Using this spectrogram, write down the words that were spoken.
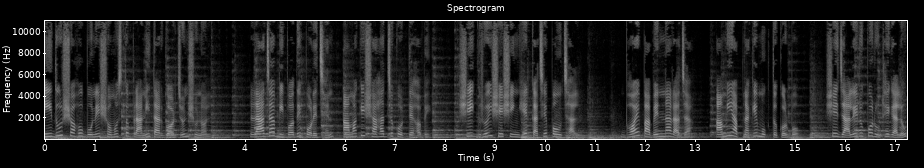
ইঁদুর সহ বনের সমস্ত প্রাণী তার গর্জন শুনল। রাজা বিপদে পড়েছেন, আমাকে সাহায্য করতে হবে। শীঘ্রই সে সিংহের কাছে পৌঁছাল। ভয় পাবেন না, রাজা। আমি আপনাকে মুক্ত করব। সে জালের উপর উঠে গেল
